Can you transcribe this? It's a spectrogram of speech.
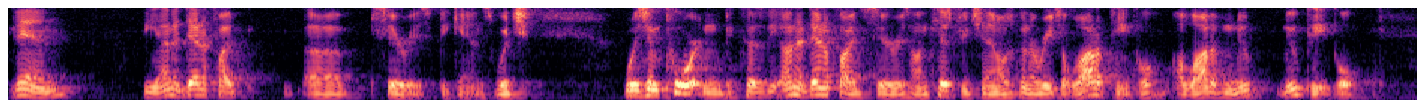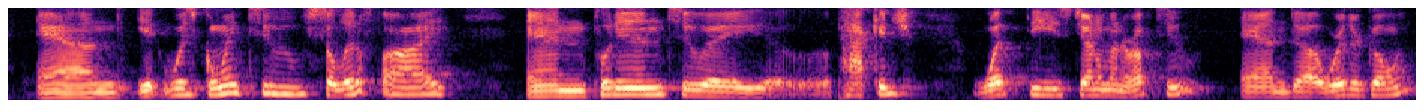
Then the unidentified uh, series begins, which was important because the unidentified series on History Channel is going to reach a lot of people, a lot of new new people, and it was going to solidify and put into a, a package what these gentlemen are up to and uh, where they're going.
